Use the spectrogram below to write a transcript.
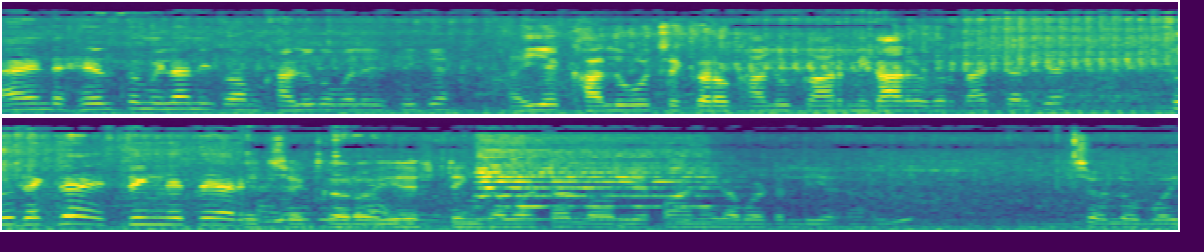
एंड हेल्थ तो मिला नहीं तो हम खालू को बोले ठीक है ये खालू वो चेक करो खालू कार निकाल रहे उधर पैक करके। तो देखते हैं स्टिंग लेते हैं। चेक करो ये स्टिंग का बॉटल और ये पानी का बॉटल लिया था। चलो भाई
